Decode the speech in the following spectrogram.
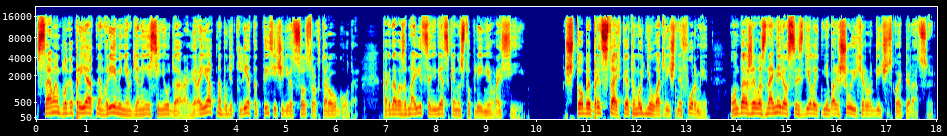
Самым благоприятным временем для нанесения удара, вероятно, будет лето 1942 года – когда возобновится немецкое наступление в России. Чтобы предстать к этому дню в отличной форме, он даже вознамерился сделать небольшую хирургическую операцию.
